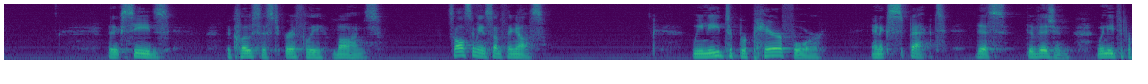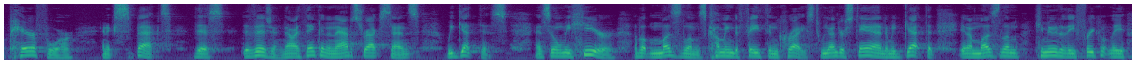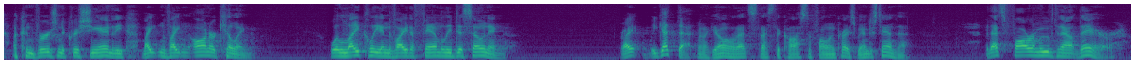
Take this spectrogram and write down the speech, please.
that exceeds the closest earthly bonds. This also means something else we need to prepare for and expect this division. We need to prepare for and expect this division. Now, I think in an abstract sense, we get this. And so when we hear about Muslims coming to faith in Christ, we understand and we get that in a Muslim community, frequently a conversion to Christianity might invite an honor killing, will likely invite a family disowning right? We get that. We're like, oh, that's, that's the cost of following Christ. We understand that. But that's far removed and out there.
